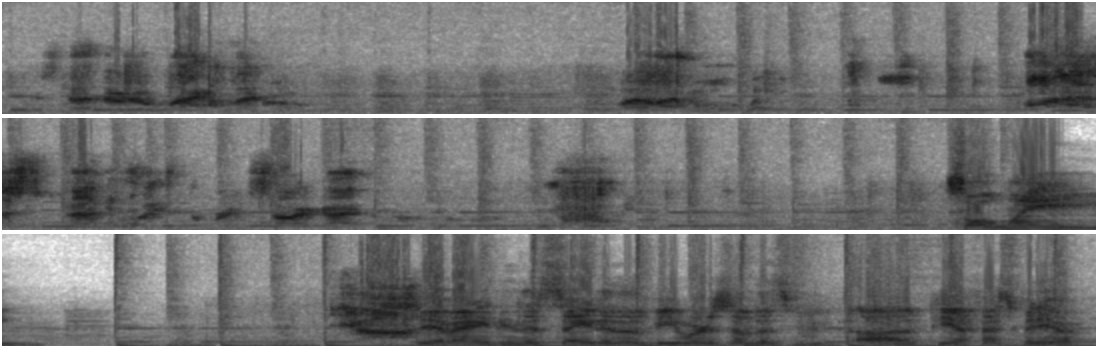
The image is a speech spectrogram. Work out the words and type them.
There's nothing to whack, but... Well, I mean, wait. Hold on, I just... Just wait the bridge. Sorry, guys. So, Wayne, Yeah? do you have anything to say to the viewers of this uh, PFS video?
